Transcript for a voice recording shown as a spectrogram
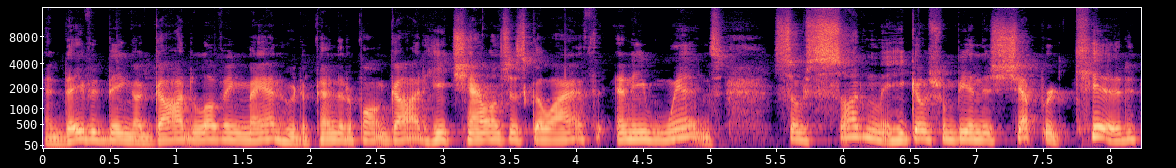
And David, being a God loving man who depended upon God, he challenges Goliath and he wins. So suddenly he goes from being this shepherd kid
